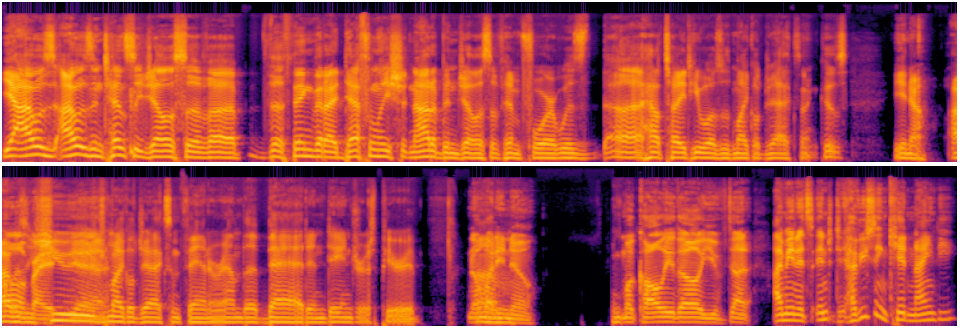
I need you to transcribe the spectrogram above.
Yeah, I was I was intensely jealous of uh, the thing that I definitely should not have been jealous of him for was uh, how tight he was with Michael Jackson because you know I Oh, was a right, huge yeah. Michael Jackson fan around the bad and dangerous period. Nobody Um, knew. Macaulay, though, you've done. I mean, it's. Have you seen Kid 90?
